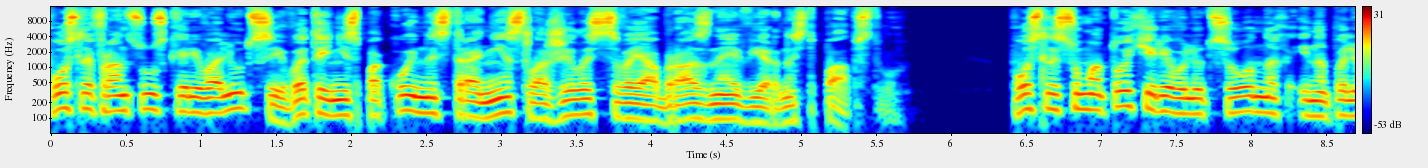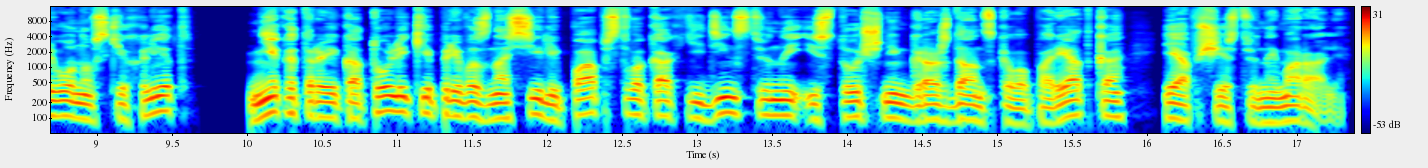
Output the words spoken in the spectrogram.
После французской революции в этой неспокойной стране сложилась своеобразная верность папству. После суматохи революционных и наполеоновских лет некоторые католики превозносили папство как единственный источник гражданского порядка и общественной морали.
